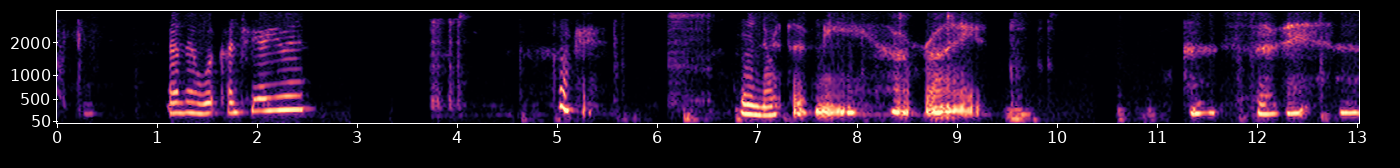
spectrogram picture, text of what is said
Okay. And then what country are you in? Okay. You're north of me. All right. One, seven.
